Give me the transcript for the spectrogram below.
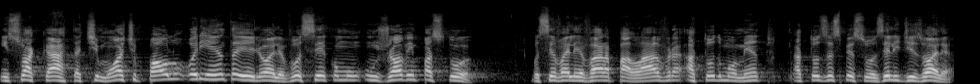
em sua carta a Timóteo, Paulo orienta ele: olha, você, como um jovem pastor, você vai levar a palavra a todo momento, a todas as pessoas. Ele diz: olha,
